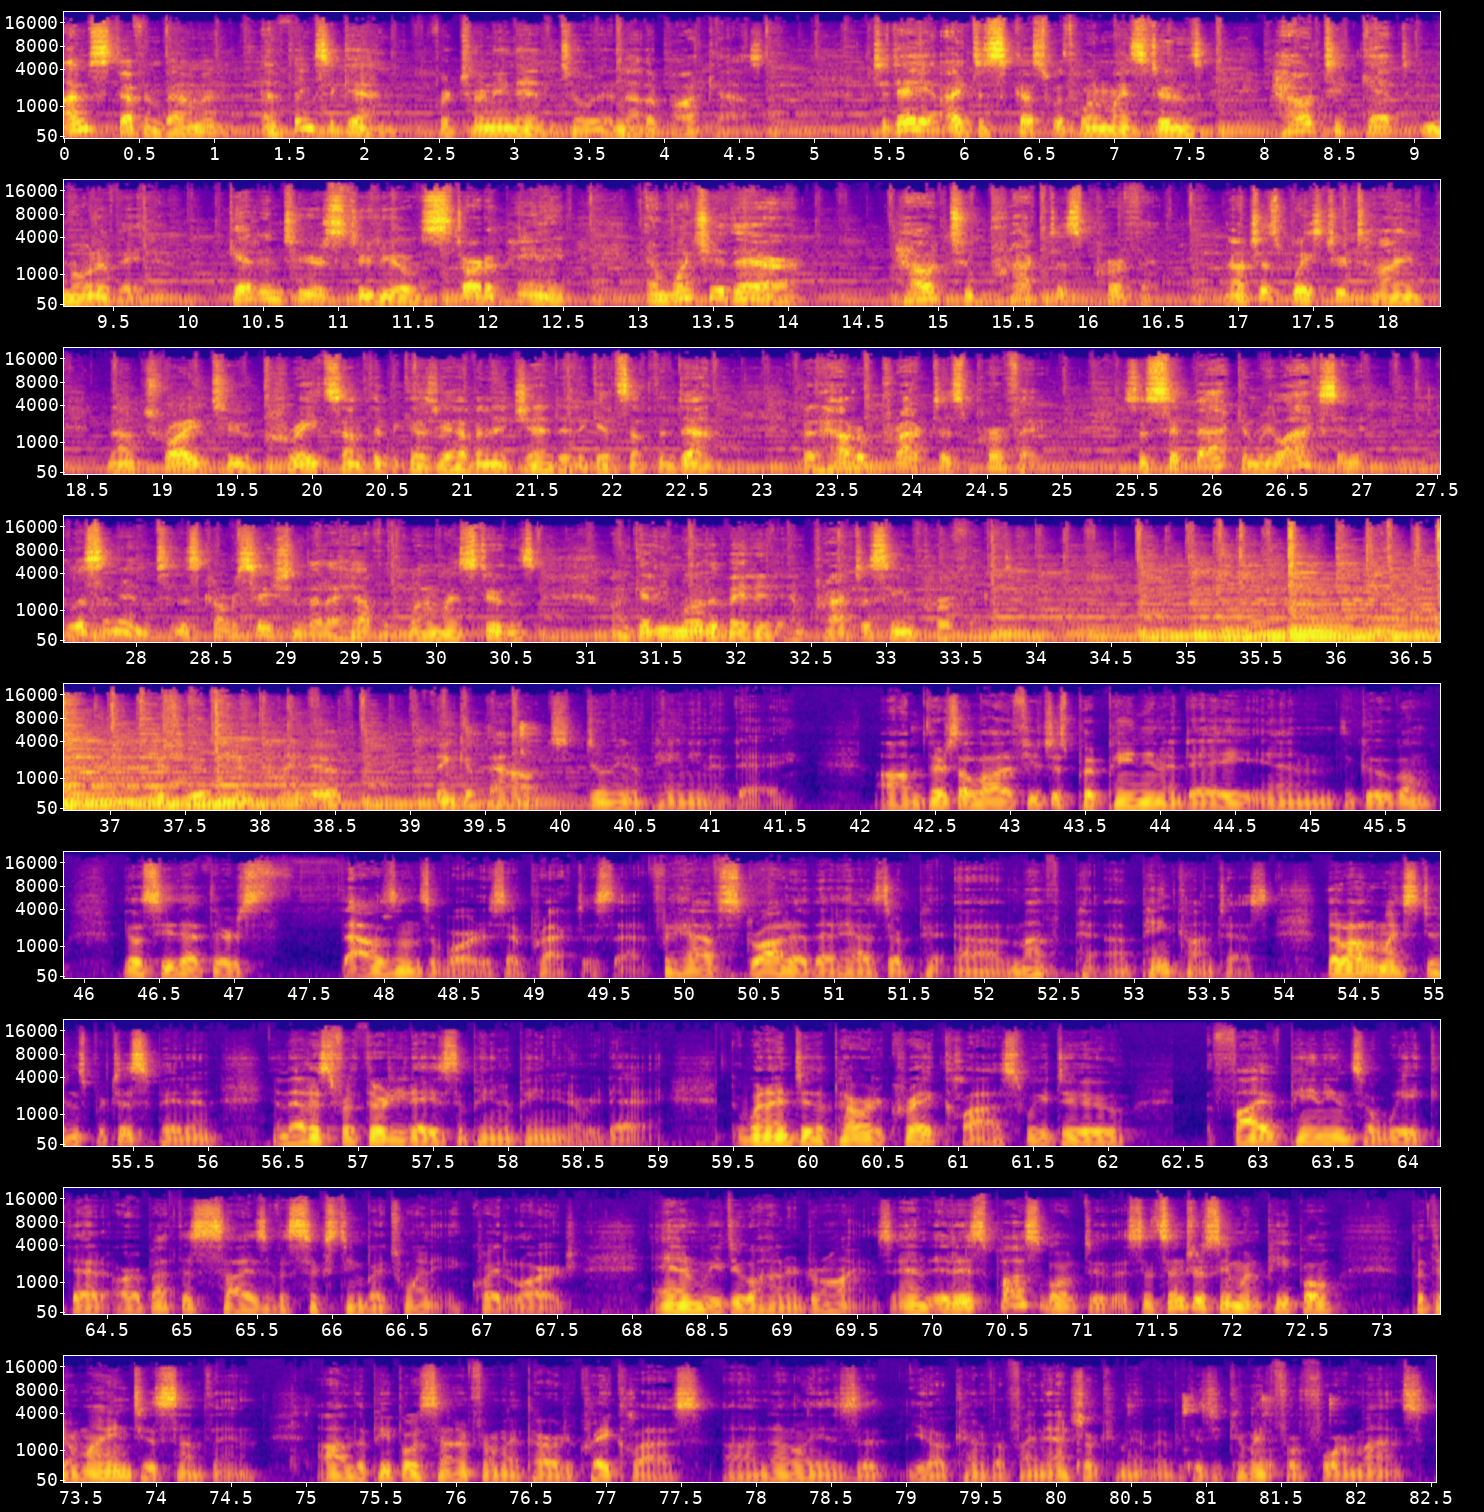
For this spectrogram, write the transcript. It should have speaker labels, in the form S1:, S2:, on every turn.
S1: I'm Stefan Baumann, and thanks again for tuning in to another podcast. Today, I discuss with one of my students how to get motivated, get into your studio, start a painting, and once you're there, how to practice perfect. Not just waste your time, not try to create something because you have an agenda to get something done, but how to practice perfect. So sit back and relax and listen in to this conversation that I have with one of my students on getting motivated and practicing perfect. If you can kind of think about doing a painting a day, um, there's a lot. If you just put painting a day in the Google, you'll see that there's thousands of artists that practice that. We have Strada that has their uh, month uh, paint contest that a lot of my students participate in, and that is for 30 days to paint a painting every day. When I do the Power to Create class, we do five paintings a week that are about the size of a 16 by 20, quite large. And we do 100 drawings. And it is possible to do this. It's interesting when people put their mind to something um, the people who sign up for my Power to Create class, uh, not only is it you know kind of a financial commitment because you commit for four months,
